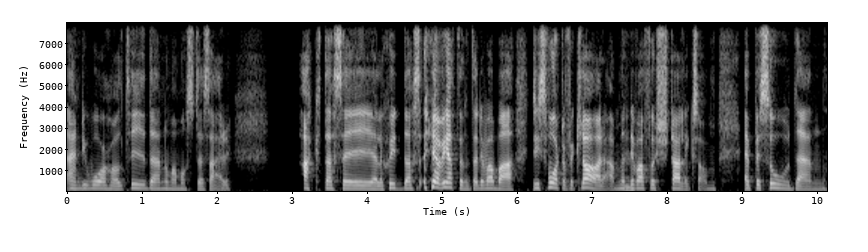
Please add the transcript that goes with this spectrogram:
Andy Warhol-tiden och man måste så här akta sig eller skydda sig. Jag vet inte, det var bara, det är svårt att förklara, men det var första liksom episoden.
